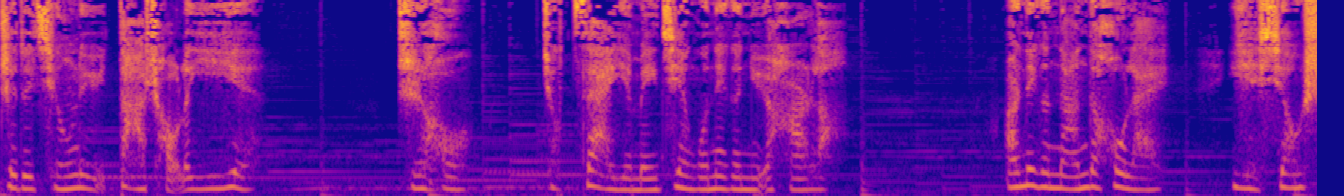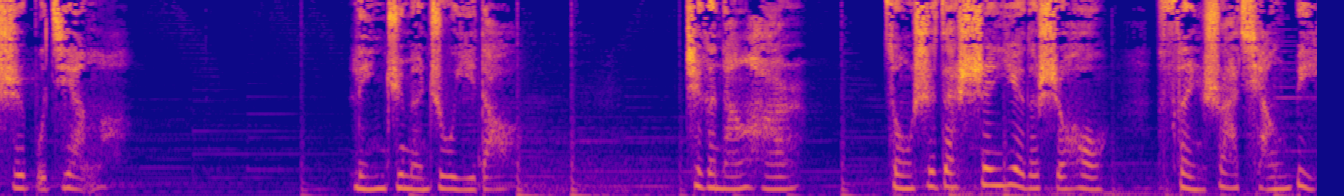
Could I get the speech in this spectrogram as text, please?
这对情侣大吵了一夜。之后，就再也没见过那个女孩了，而那个男的后来也消失不见了。邻居们注意到，这个男孩总是在深夜的时候粉刷墙壁，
